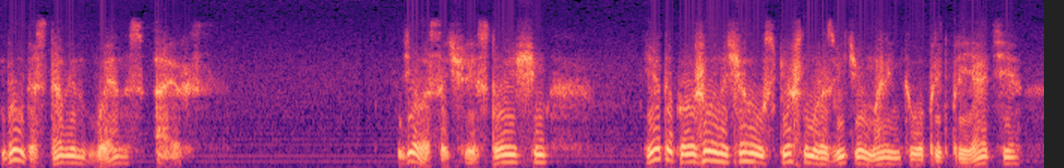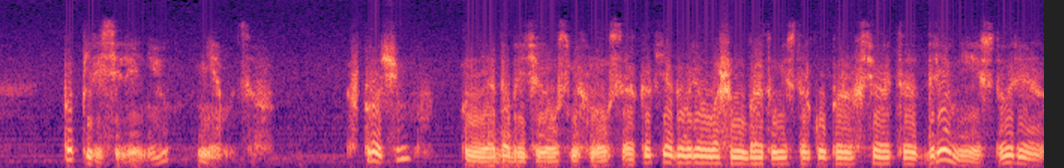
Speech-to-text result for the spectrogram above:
был доставлен в Буэнос-Айрес. Дело сочли стоящим, и это положило начало успешному развитию маленького предприятия по переселению немцев. Впрочем, он неодобрительно усмехнулся. Как я говорил вашему брату, мистер Купер, все это древняя история,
